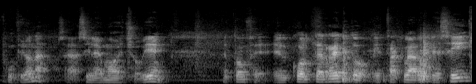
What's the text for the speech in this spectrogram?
funciona, o sea, si la hemos hecho bien. Entonces, el corte recto está claro que sí,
